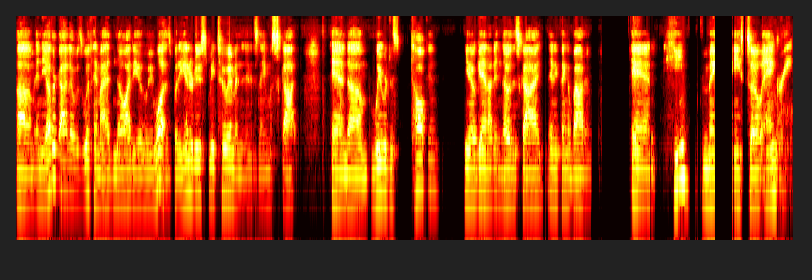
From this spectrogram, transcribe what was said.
Um, and the other guy that was with him, I had no idea who he was, but he introduced me to him, and, and his name was Scott. And um, we were just talking. You know, again, I didn't know this guy, anything about him. And he made me so angry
